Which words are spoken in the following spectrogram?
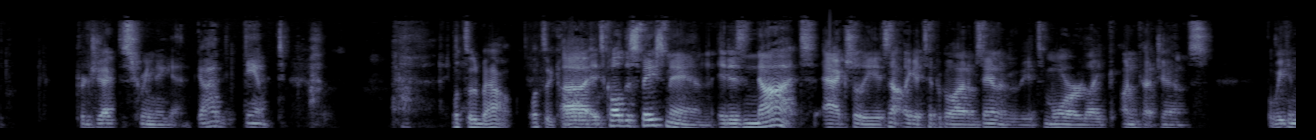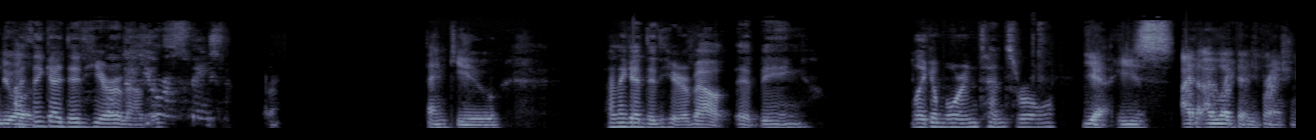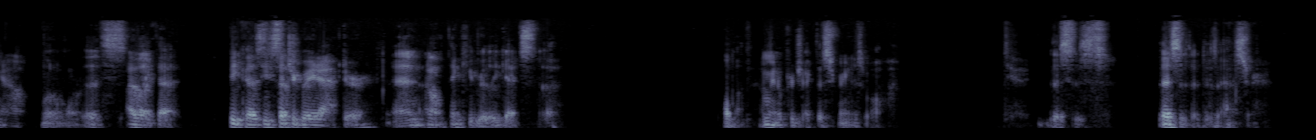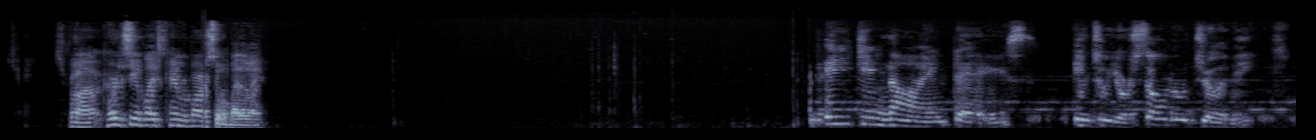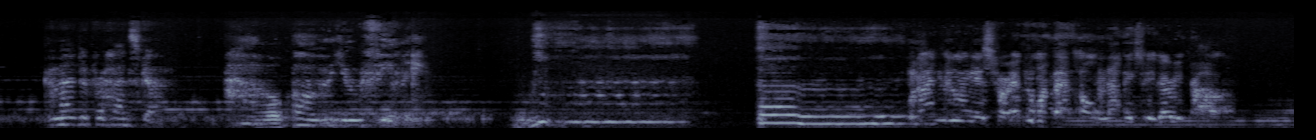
project the screen again. God damn it. What's it about? What's it called? Uh, it's called The Spaceman. It is not actually. It's not like a typical Adam Sandler movie. It's more like Uncut Gems. But we can do. A, I think I did hear about this. Thank you. I think I did hear about it being like a more intense role. Yeah, he's. I, I like that he's branching out a little more. That's I like that because he's such a great actor, and I don't think he really gets the. Hold on, I'm going to project the screen as well. Dude, this is this is a disaster. Okay, it's from uh, courtesy of Lights Camera Barstool, by the way. Eighty-nine days into your solo journey. Commander Procházka, how are you feeling? What I'm doing is for everyone back home, and that makes me very proud.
